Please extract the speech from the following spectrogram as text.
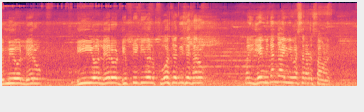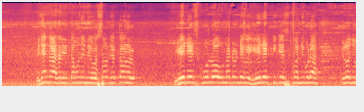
ఎంఈఓ లేరు డిఈఓ లేరు డిప్యూటీ డిఓలు పోస్టులు తీసేశారు. మరి ఏ విధంగా ఈ వ్యవస్థ నడుస్తూ ఉన్నది? నిజంగా అసలు ఇంతకుముందు నేను వస్తామని చెప్తా ఉన్నారు? ఏడెడ్ స్కూల్లో ఉన్నటువంటి ఏడెడ్ టీచర్స్ అన్నీ కూడా ఈరోజు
